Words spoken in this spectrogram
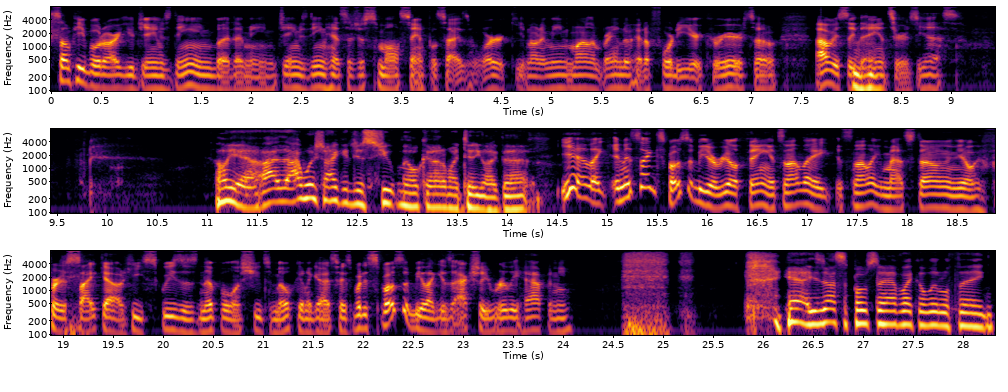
some people would argue James Dean, but I mean, James Dean had such a small sample size of work. You know what I mean? Marlon Brando had a 40 year career, so obviously the mm-hmm. answer is yes. Oh yeah, I, I wish I could just shoot milk out of my titty like that. Yeah, like, and it's like supposed to be a real thing. It's not like it's not like Matt Stone, you know, for his psych out, he squeezes nipple and shoots milk in a guy's face. But it's supposed to be like it's actually really happening. Yeah, he's not supposed to have like a little thing,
